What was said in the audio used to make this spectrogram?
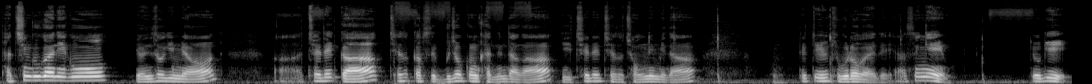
닫힌 구간이고 연속이면 아, 최대값 최소값을 무조건 갖는다가 이 최대 최소 정리입니다 음, 근데 또 이렇게 물어봐야 돼 아, 선생님 여기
